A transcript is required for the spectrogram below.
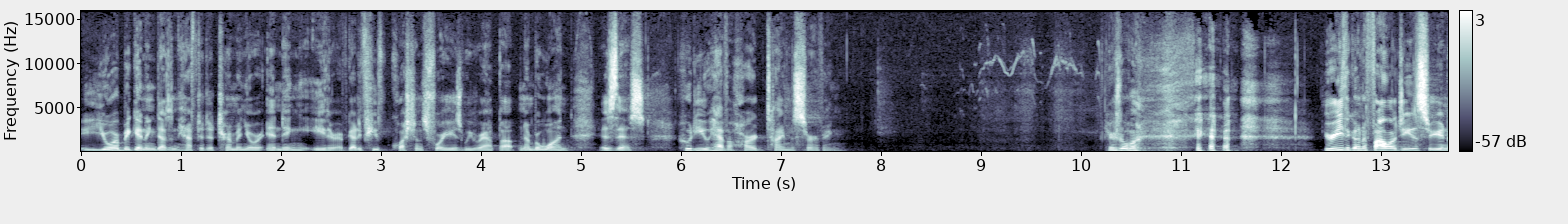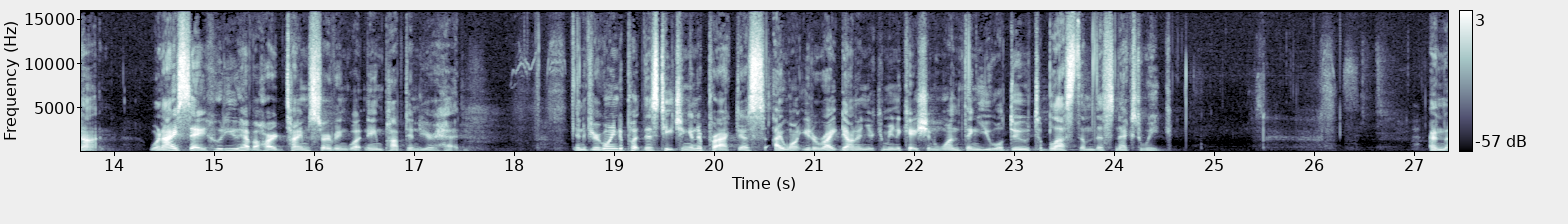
Your beginning doesn't have to determine your ending either. I've got a few questions for you as we wrap up. Number one is this Who do you have a hard time serving? Here's what you're either going to follow Jesus or you're not. When I say, Who do you have a hard time serving? what name popped into your head? And if you're going to put this teaching into practice, I want you to write down in your communication one thing you will do to bless them this next week. And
